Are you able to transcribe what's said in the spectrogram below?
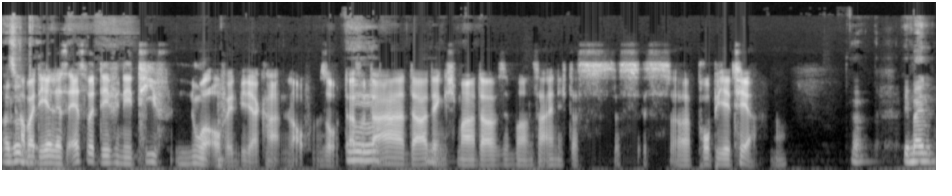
Also, aber DLSS wird definitiv nur auf Nvidia-Karten laufen. So, also mhm. da, da denke ich mal, da sind wir uns einig, dass das ist äh, proprietär. Ne? Ja. Ich meine,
